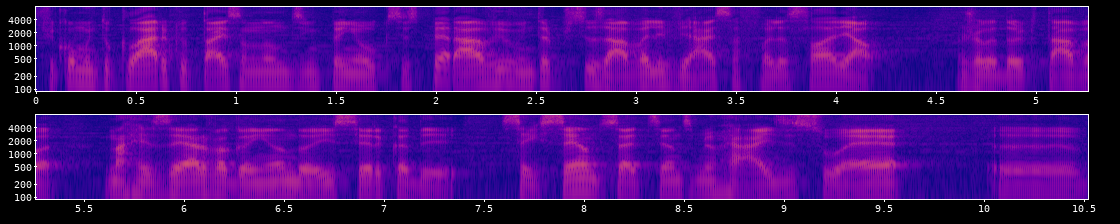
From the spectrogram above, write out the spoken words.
ficou muito claro que o Tyson não desempenhou o que se esperava e o Inter precisava aliviar essa folha salarial. um jogador que estava na reserva ganhando aí cerca de 600, 700 mil reais, isso é uh,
